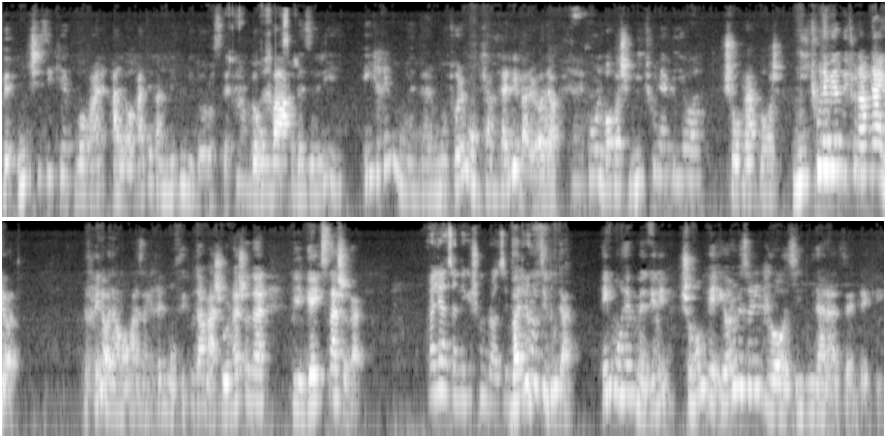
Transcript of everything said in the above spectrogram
به اون چیزی که واقعا علاقته و می‌دونی درسته. به اون وقت بذاری این که خیلی مهمتره. موتور محکمتری برای آدم. پول باهاش می‌تونه بیاد شهرت باهاش می‌تونه بیاد می‌تونم نیاد. خیلی آدم ها که خیلی مفید بودن مشهور نشدن بیل گیتس نشدن. ولی از زندگیشون راضی بودن. ولی راضی بودن. این مهمه یعنی شما معیار رو بذارید راضی بودن از زندگی.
